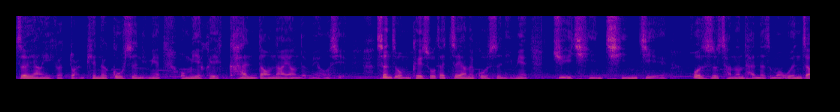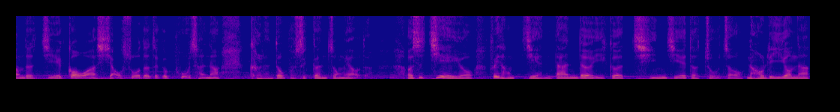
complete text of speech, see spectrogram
这样一个短篇的故事里面，我们也可以看到那样的描写，甚至我们可以说，在这样的故事里面，剧情情节。或者是常常谈的什么文章的结构啊，小说的这个铺陈啊，可能都不是更重要的，而是借由非常简单的一个情节的主轴，然后利用那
